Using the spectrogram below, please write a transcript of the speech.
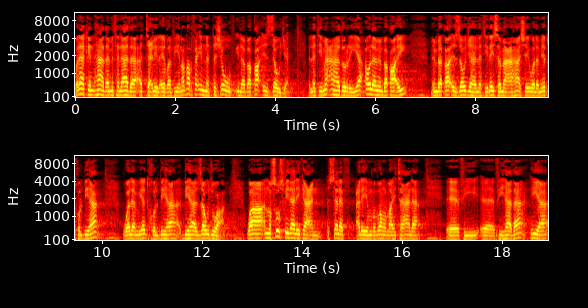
ولكن هذا مثل هذا التعليل أيضا فيه نظر فإن التشوف إلى بقاء الزوجة التي معها ذرية أولى من بقاء من بقاء الزوجة التي ليس معها شيء ولم يدخل بها ولم يدخل بها بها زوجها. والنصوص في ذلك عن السلف عليهم رضوان الله تعالى في آه، في هذا. هي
